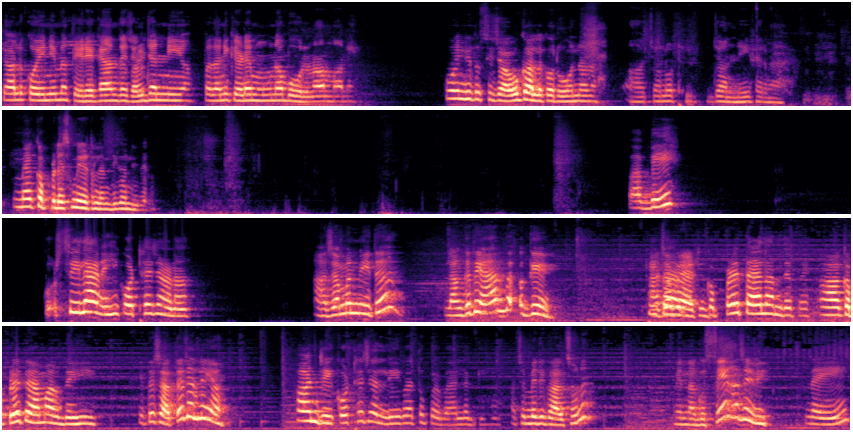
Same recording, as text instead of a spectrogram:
ਚੱਲ ਕੋਈ ਨਹੀਂ ਮੈਂ ਤੇਰੇ ਕਹਿਣ ਤੇ ਚੱਲ ਜੰਨੀ ਆ ਪਤਾ ਨਹੀਂ ਕਿਹੜੇ ਮੂੰਹ ਨਾਲ ਬੋਲਣਾ ਉਹਨਾਂ ਨੇ। ਕੋਈ ਨਹੀਂ ਤੁਸੀਂ ਜਾਓ ਗੱਲ ਕਰੋ ਉਹਨਾਂ ਨਾਲ। ਆ ਚਲੋ ਠੀਕ ਜਾਨੀ ਫਿਰ ਮੈਂ। ਮੈਂ ਕੱਪੜੇ ਸਮੇਟ ਲੈਂਦੀ ਹੁੰਦੀ ਦਿਨ ਭਾਬੀ ਕੁਰਸੀ ਲੈਣੀ ਸੀ ਕੋਠੇ ਜਾਣਾ। ਆ ਜਾ ਮਨਮੀਤ ਲੰਘ ਤੇ ਆ ਅੱਗੇ। ਆ ਜਾ ਬੈਠ। ਕੱਪੜੇ ਤੈ ਲਾਂਦੇ ਪਏ। ਆ ਕੱਪੜੇ ਤੈ ਮਾਰਦੇ ਸੀ। ਕਿਤੇ ਛਾਤੇ ਚੱਲੀ ਆ ਹਾਂਜੀ ਕੋਠੇ ਚੱਲੀ ਮੈਂ ਧੁੱਪੇ ਬਹਿ ਲੱਗੀ ਹਾਂ। ਅੱਛਾ ਮੇਰੀ ਗੱਲ ਸੁਣ। ਮੇਰੇ ਨਾਲ ਗੁੱਸੇ ਆ ਹਜੇ ਵੀ? ਨਹੀਂ।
